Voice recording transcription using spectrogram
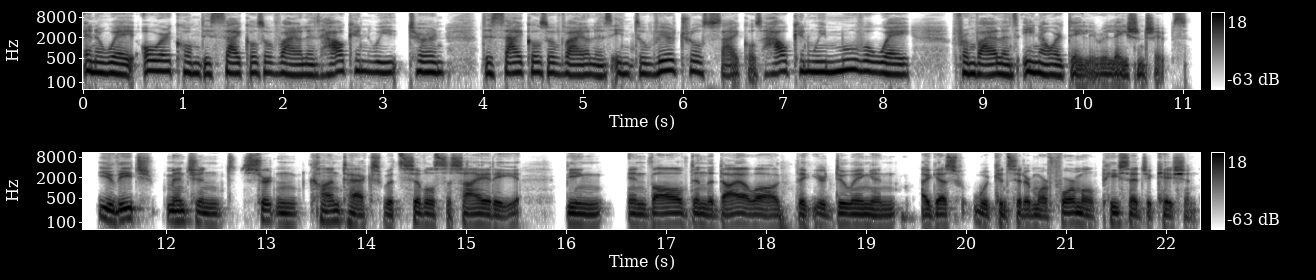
in a way, overcome these cycles of violence? How can we turn the cycles of violence into virtual cycles? How can we move away from violence in our daily relationships? You've each mentioned certain contacts with civil society being involved in the dialogue that you're doing in, I guess, would consider more formal peace education.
